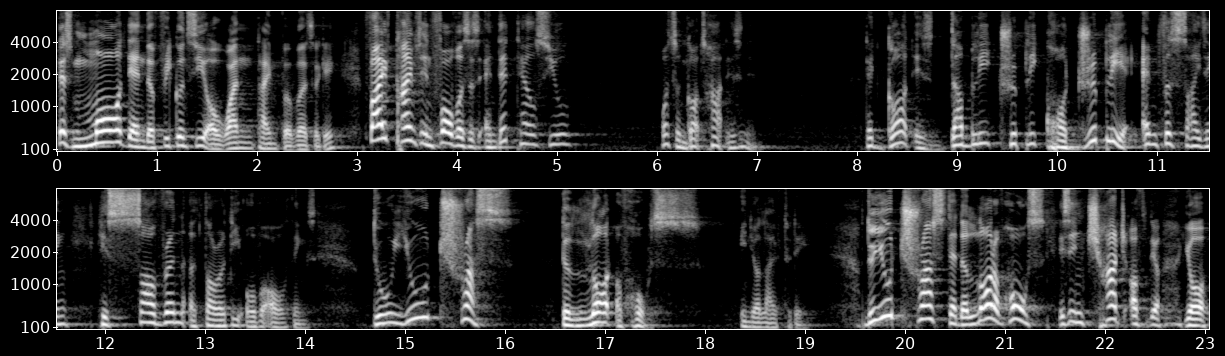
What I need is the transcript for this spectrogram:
That's more than the frequency of one time per verse, okay? Five times in four verses. And that tells you what's on God's heart, isn't it? That God is doubly, triply, quadruply emphasizing his sovereign authority over all things. Do you trust the Lord of hosts in your life today? Do you trust that the Lord of hosts is in charge of the, your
